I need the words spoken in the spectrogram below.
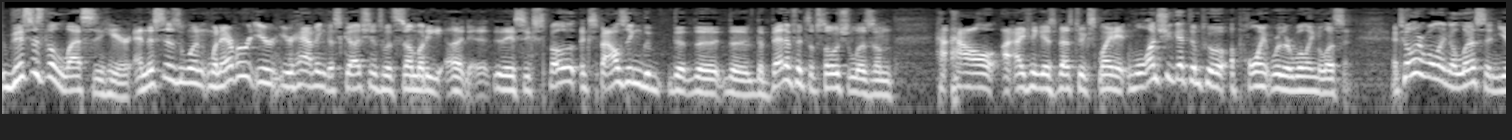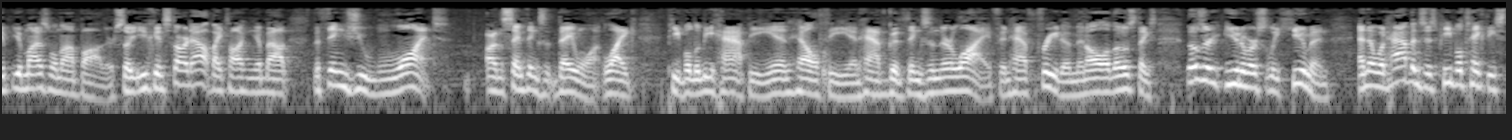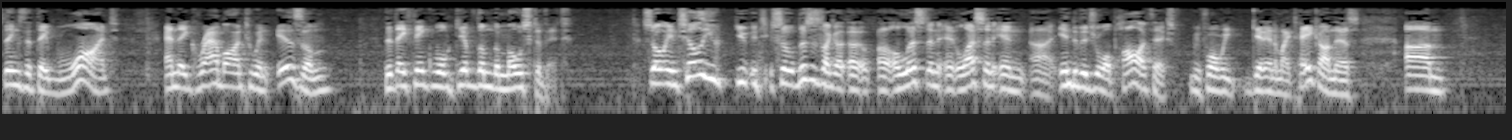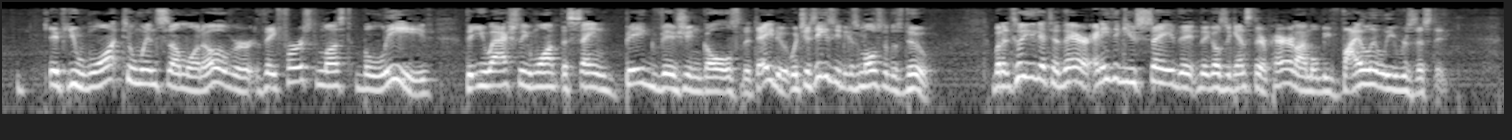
this is the lesson here, and this is when whenever you're you're having discussions with somebody uh, that's expo- espousing the, the the, the benefits of socialism, how I think it's best to explain it. Once you get them to a point where they're willing to listen, until they're willing to listen, you, you might as well not bother. So you can start out by talking about the things you want are the same things that they want, like people to be happy and healthy and have good things in their life and have freedom and all of those things. Those are universally human. And then what happens is people take these things that they want and they grab onto an ism that they think will give them the most of it. So until you, you so this is like a, a, a lesson, a lesson in uh, individual politics. Before we get into my take on this, um, if you want to win someone over, they first must believe that you actually want the same big vision goals that they do, which is easy because most of us do. But until you get to there, anything you say that, that goes against their paradigm will be violently resisted.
